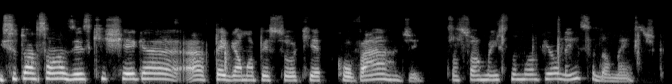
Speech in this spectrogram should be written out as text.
E situação, às vezes, que chega a pegar uma pessoa que é covarde, transforma isso numa violência doméstica.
